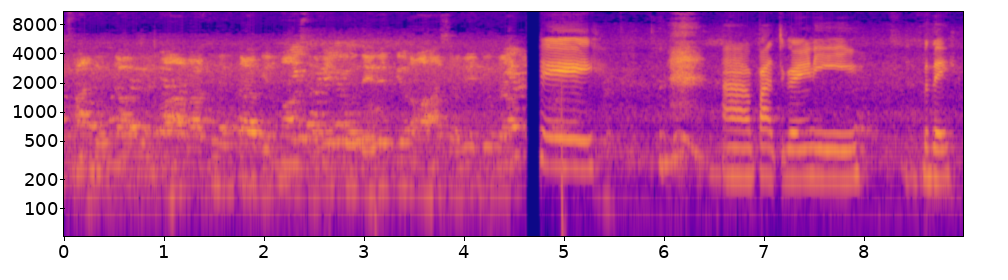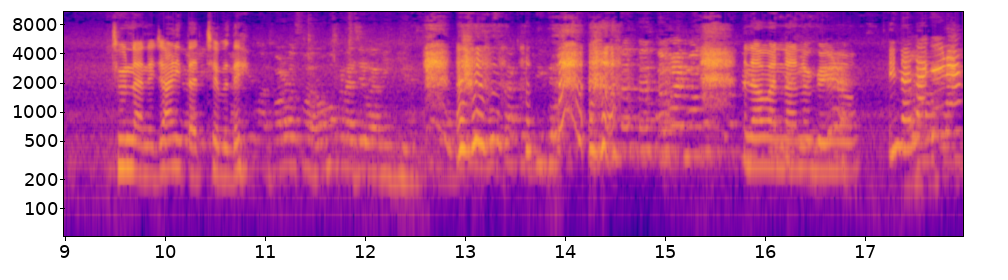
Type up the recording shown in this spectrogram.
સ્થાનદેવતાભ્યો નમઃ વાસુદેવતાભ્યો નમઃ સર્વેભ્યો દેવેભ્યો નમઃ સર્વેભ્યો ગ્રામ છે આ પાંચ ગયણી બધાય જૂના ને જાણીતા જ છે બધાય નવા નાનો ગયણો એ નાના ગયણા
